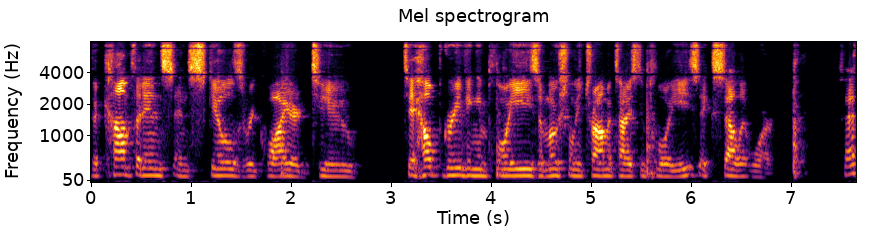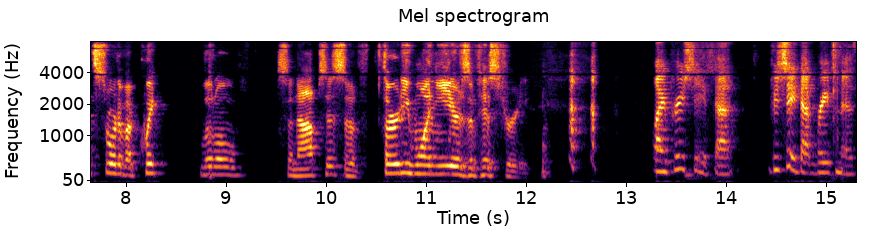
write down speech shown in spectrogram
the confidence and skills required to to help grieving employees, emotionally traumatized employees excel at work. So that's sort of a quick little synopsis of 31 years of history. well, I appreciate that. Appreciate that briefness.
